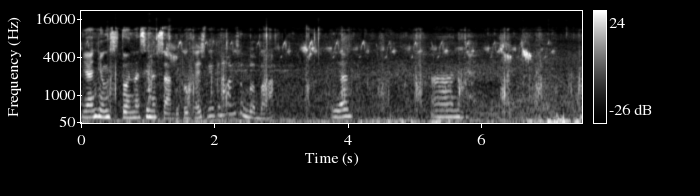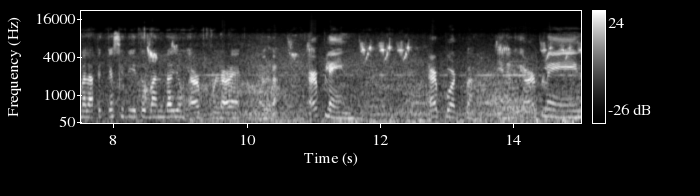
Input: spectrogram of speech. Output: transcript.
Yan yung stone na sinasabi ko guys. Dito na kami sa baba. Ayan. And malapit kasi dito banda yung airplane. Airplane. Airport ba? Yan ang airplane.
